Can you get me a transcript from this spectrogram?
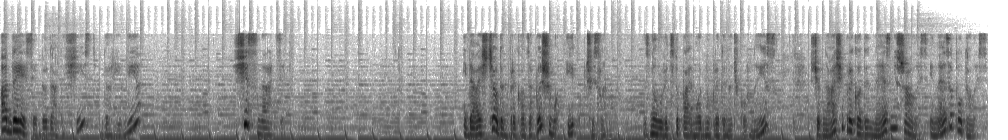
А 10 додати 6 дорівнює 16. І давай ще один приклад запишемо і обчислимо. Знову відступаємо одну клітиночку вниз, щоб наші приклади не змішались і не заплутались.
